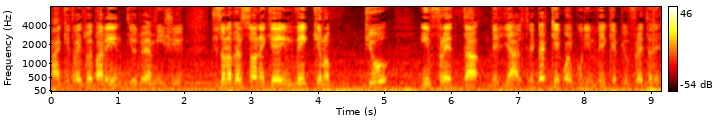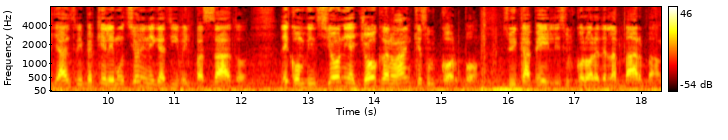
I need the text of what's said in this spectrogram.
anche tra i tuoi parenti o i tuoi amici, ci sono persone che invecchiano più in fretta degli altri. Perché qualcuno invecchia più in fretta degli altri? Perché le emozioni negative, il passato, le convinzioni giocano anche sul corpo, sui capelli, sul colore della barba,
